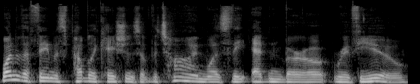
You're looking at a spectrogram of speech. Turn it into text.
One of the famous publications of the time was the Edinburgh Review.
